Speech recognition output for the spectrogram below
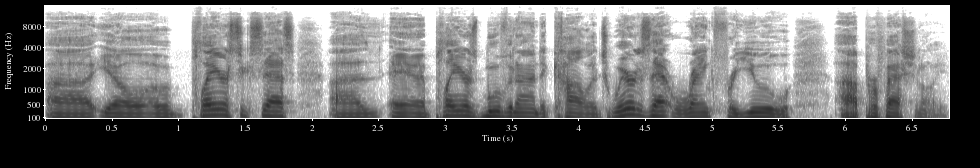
Uh, you know, player success, uh, players moving on to college. Where does that rank for you professionally?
